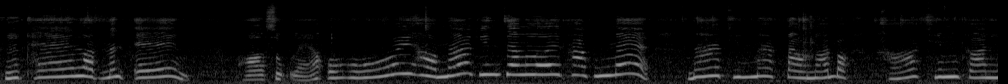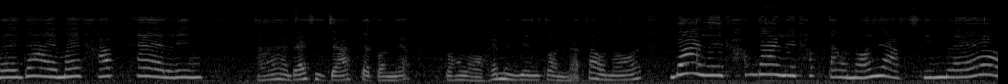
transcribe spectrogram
คือแครอทนั่นเอง พอสุกแล้ว โอ้โหหอมน่ากินจังเลยค่ะคุณแม่ น่ากินมากเต่าน้อยบอก ขอชิมก่อนเลยได้ไหมครับแม่ลิง อ่าได้สิจ๊ะ แต่ตอนเนี้ยต้องรอให้มันเย็นก่อนนะเต่าน้อย ได้เลยครับได้เลยครับ เต่าน้อยอยากชิมแล้ว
